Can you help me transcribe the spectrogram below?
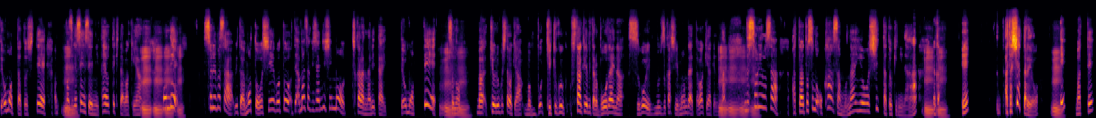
て思ったとしてあ甘酒先生に頼ってきたわけやん。うんうんうんほんでうんそれはさ言ったらもっと教え子とで甘崎さん自身も力になりたいって思って、うんそのうんまあ、協力したわけや、まあ、ぼ結局蓋開けてみたら膨大なすごい難しい問題やったわけやけどな。うんうんうんうん。でそれをさ後々そのお母さんも内容を知った時になうんうん。なんか私やったらよ、うん。え待って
